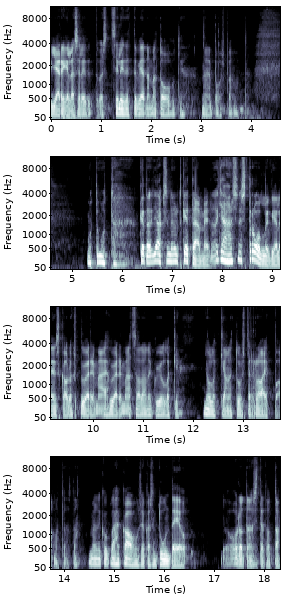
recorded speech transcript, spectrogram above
järjellä selitettäviä nämä touhut ja näin poispäin. Mutta, mutta, mutta ketä, jääkö sinne nyt ketään meidän? No, jäähän sinne strolli vielä ensi kaudeksi pyörimään ja hyörimään, että saadaan niin jollekin, jollekin annettua sitten raippaa, mutta tota, mä niin vähän kauhun sekaisin tunteen odotan sitä tota,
